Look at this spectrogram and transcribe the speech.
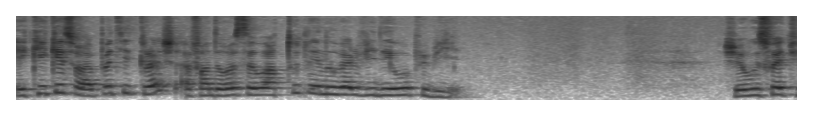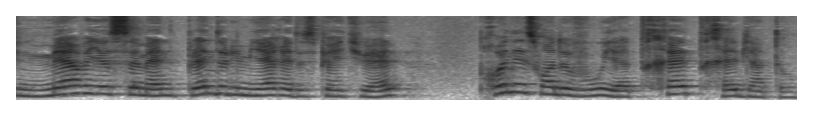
et cliquez sur la petite cloche afin de recevoir toutes les nouvelles vidéos publiées. Je vous souhaite une merveilleuse semaine pleine de lumière et de spirituel. Prenez soin de vous et à très très bientôt.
